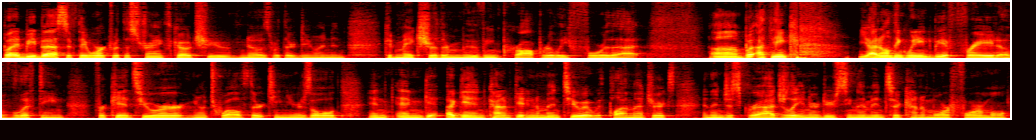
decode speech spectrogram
but it'd be best if they worked with a strength coach who knows what they're doing and could make sure they're moving properly for that um, but i think yeah, I don't think we need to be afraid of lifting for kids who are, you know, 12, 13 years old and, and get, again, kind of getting them into it with plyometrics and then just gradually introducing them into kind of more formal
